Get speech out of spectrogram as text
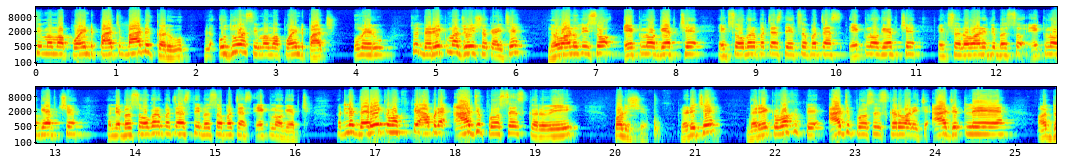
સીમામાં પોઈન્ટ પાંચ બાદ કરવું અને ઉધ્વ સીમામાં પોઈન્ટ પાંચ ઉમેરવું. જો દરેકમાં જોઈ શકાય છે નવ્વાણું થી સો એકનો ગેપ છે, એકસો ઓગણપચાસથી એકસો પચાસ એકનો ગેપ છે, એકસો નવ્વાણુંથી બસો એકનો ગેપ છે અને બસો ઓગણપચાસથી બસો પચાસ એકનો ગેપ છે. એટલે દરેક વખતે આપણે આ જ પ્રોસેસ કરવી પડશે. રેડી છે? દરેક વખતે આ જ પ્રોસેસ કરવાની છે. આ જેટલે અધ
